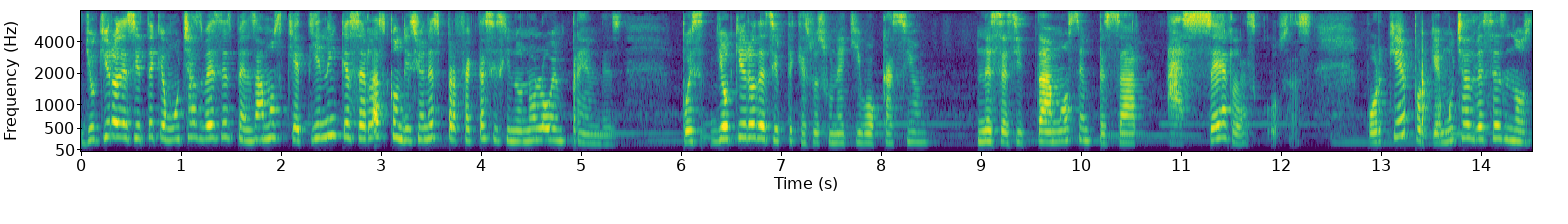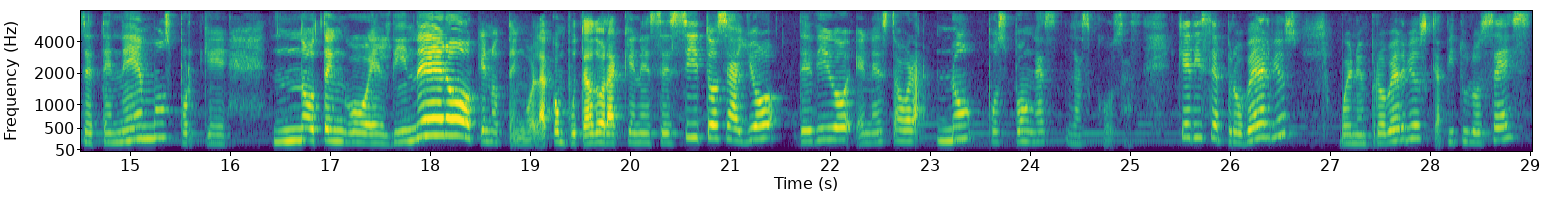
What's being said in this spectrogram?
yo quiero decirte que muchas veces pensamos que tienen que ser las condiciones perfectas y si no, no lo emprendes. Pues yo quiero decirte que eso es una equivocación. Necesitamos empezar a hacer las cosas. ¿Por qué? Porque muchas veces nos detenemos porque no tengo el dinero o que no tengo la computadora que necesito. O sea, yo te digo en esta hora, no pospongas las cosas. ¿Qué dice Proverbios? Bueno, en Proverbios capítulo 6,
